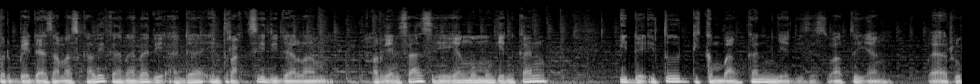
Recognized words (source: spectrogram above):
berbeda sama sekali karena tadi ada interaksi di dalam organisasi yang memungkinkan ide itu dikembangkan menjadi sesuatu yang baru.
